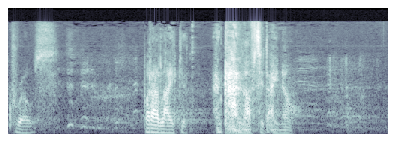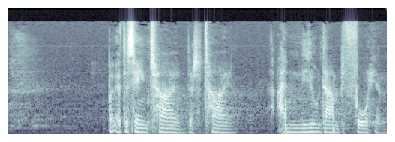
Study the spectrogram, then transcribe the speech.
gross. But I like it. And God loves it, I know. But at the same time, there's a time I kneel down before Him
